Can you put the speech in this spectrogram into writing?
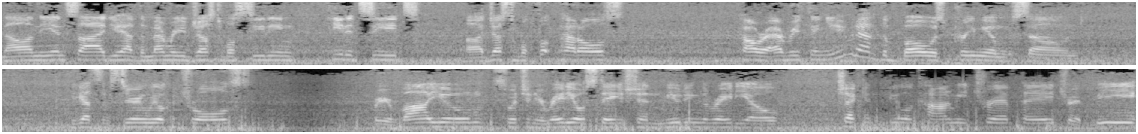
now on the inside you have the memory adjustable seating, heated seats, uh, adjustable foot pedals, power everything. You even have the Bose premium sound. You got some steering wheel controls for your volume, switching your radio station, muting the radio, checking fuel economy, trip A, trip B,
